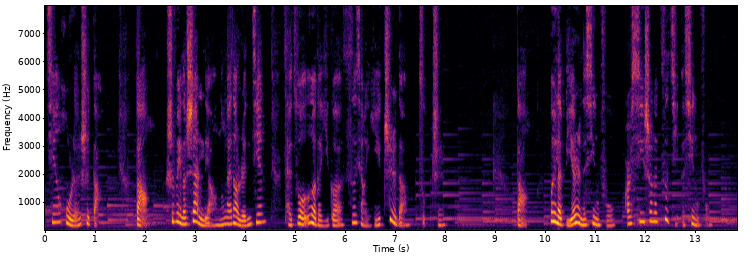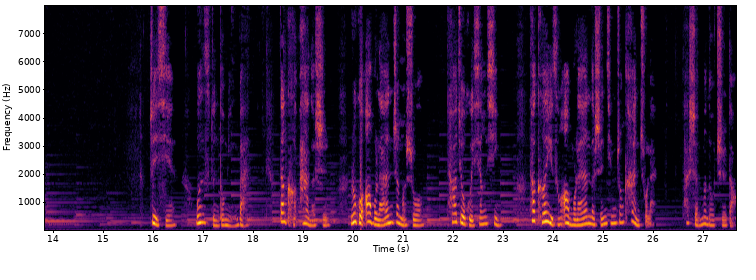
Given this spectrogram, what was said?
监护人是党，党是为了善良能来到人间才作恶的一个思想一致的组织。党为了别人的幸福而牺牲了自己的幸福。这些温斯顿都明白，但可怕的是，如果奥布莱恩这么说，他就会相信。他可以从奥布莱恩的神情中看出来，他什么都知道。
